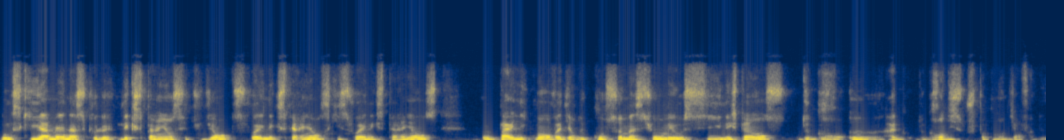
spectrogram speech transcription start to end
Donc, ce qui amène à ce que l'expérience étudiante soit une expérience qui soit une expérience, euh, pas uniquement, on va dire, de consommation, mais aussi une expérience de, grand, euh, de grandissement, je ne sais pas comment dire, enfin, de,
